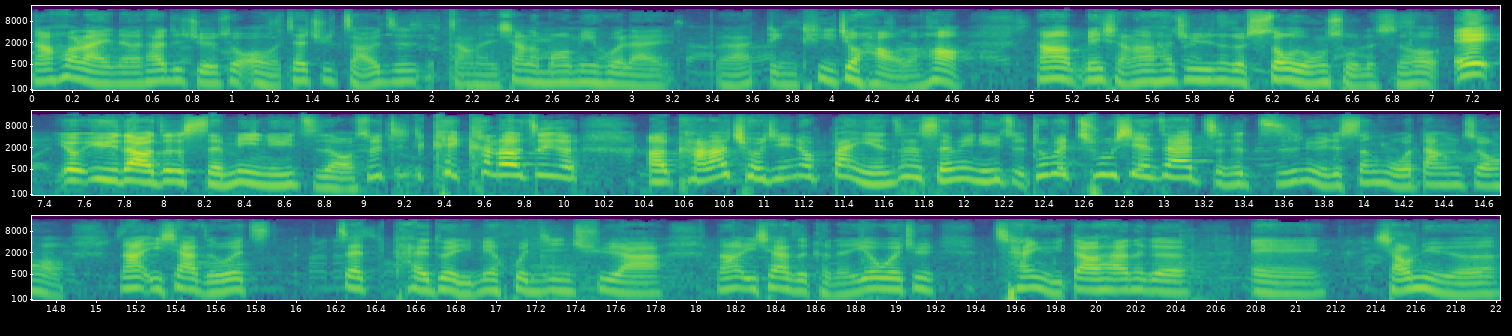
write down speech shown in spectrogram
然后后来呢，他就觉得说，哦，再去找一只长得很像的猫咪回来，把它顶替就好了哈。然后没想到他去那个收容所的时候，诶，又遇到这个神秘女子哦。所以可以看到这个呃，卡拉裘吉诺扮演这个神秘女子，就会出现在整个子女的生活当中哦。那一下子会。在派对里面混进去啊，然后一下子可能又会去参与到他那个诶、小女儿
